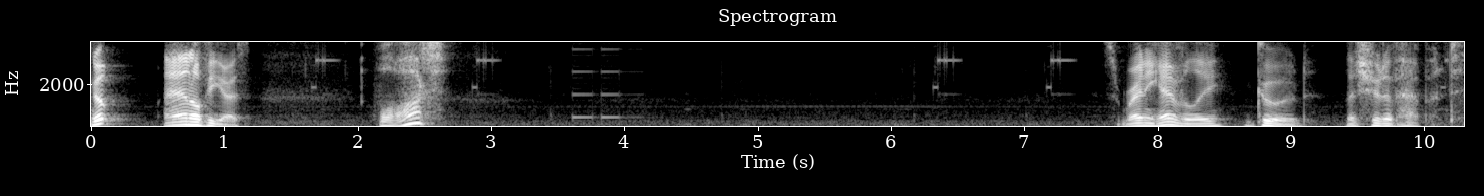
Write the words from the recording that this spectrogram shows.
Yep, and off he goes. What? It's raining heavily. Good. That should have happened.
